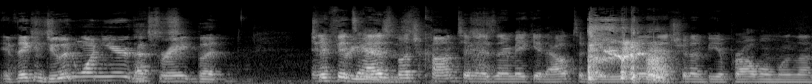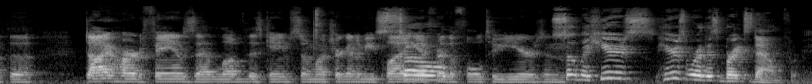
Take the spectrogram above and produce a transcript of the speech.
if they can do it in one year, that's That's- great. But And two, if it's years as is- much content as they make it out to be, then that shouldn't be a problem. When not the diehard fans that love this game so much are going to be playing So- it for the full two years. And So, but here's here's where this breaks down for me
